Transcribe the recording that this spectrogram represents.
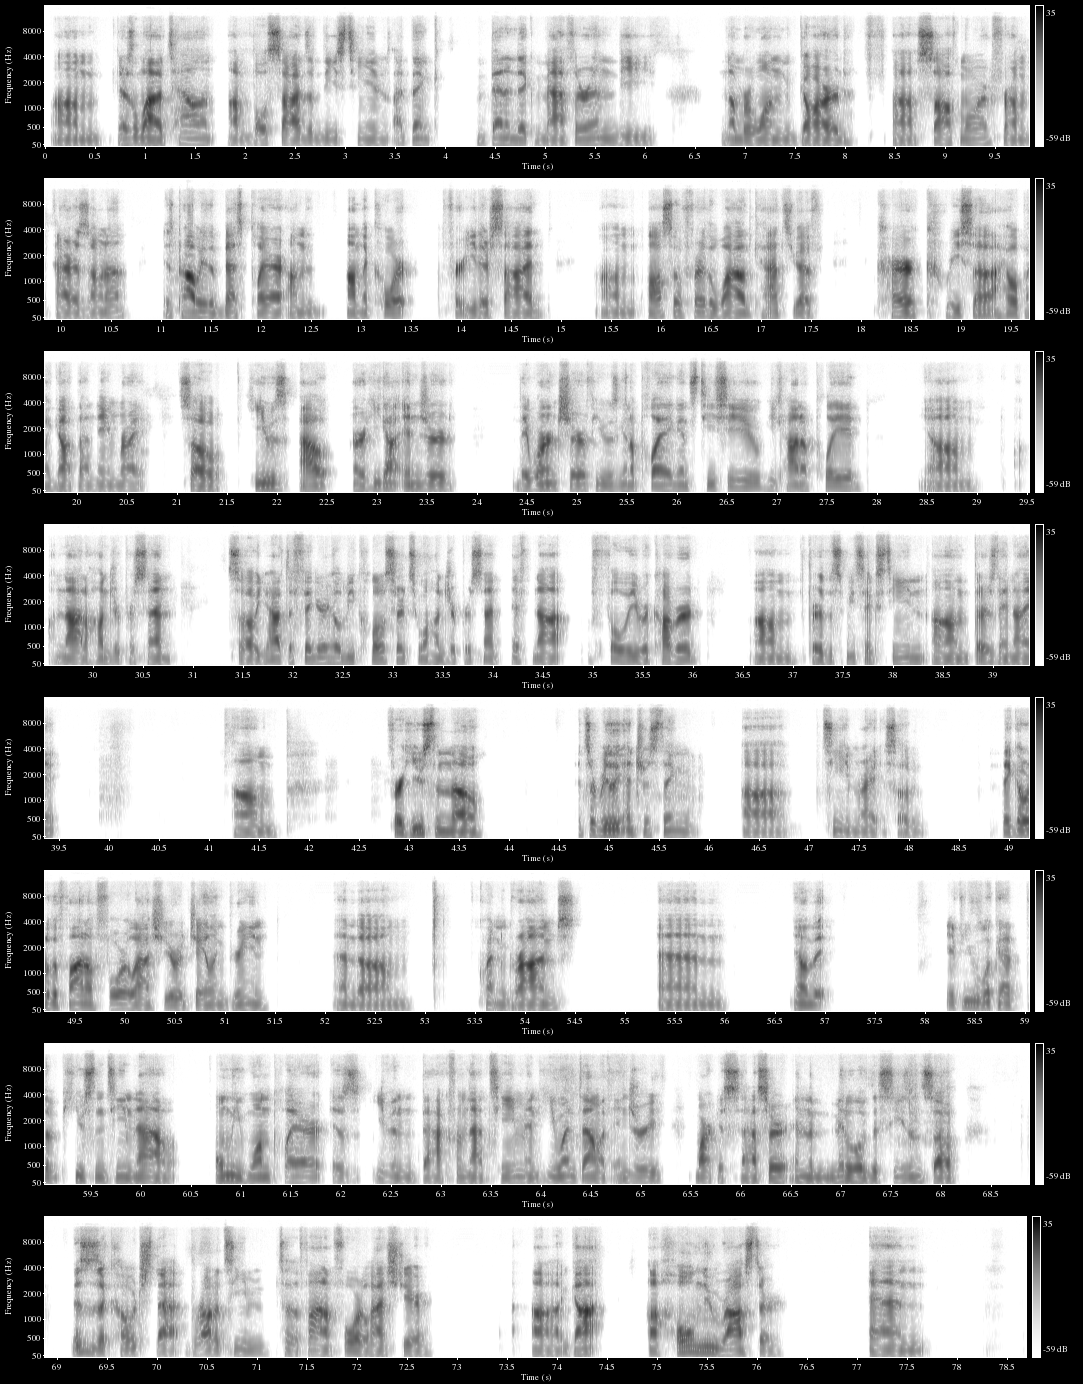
Um, there's a lot of talent on both sides of these teams. I think Benedict Mathurin, the number one guard uh, sophomore from Arizona, is probably the best player on the on the court for either side. Um, also for the Wildcats, you have Kerr Kriisa. I hope I got that name right. So he was out or he got injured. They weren't sure if he was going to play against TCU. He kind of played um, not 100%. So you have to figure he'll be closer to 100%, if not fully recovered um, for the Sweet 16 on Thursday night. Um, for Houston, though, it's a really interesting uh, team, right? So they go to the Final Four last year with Jalen Green and um, Quentin Grimes, and you know they. If you look at the Houston team now, only one player is even back from that team, and he went down with injury, Marcus Sasser, in the middle of the season. So this is a coach that brought a team to the Final Four last year, uh, got a whole new roster, and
